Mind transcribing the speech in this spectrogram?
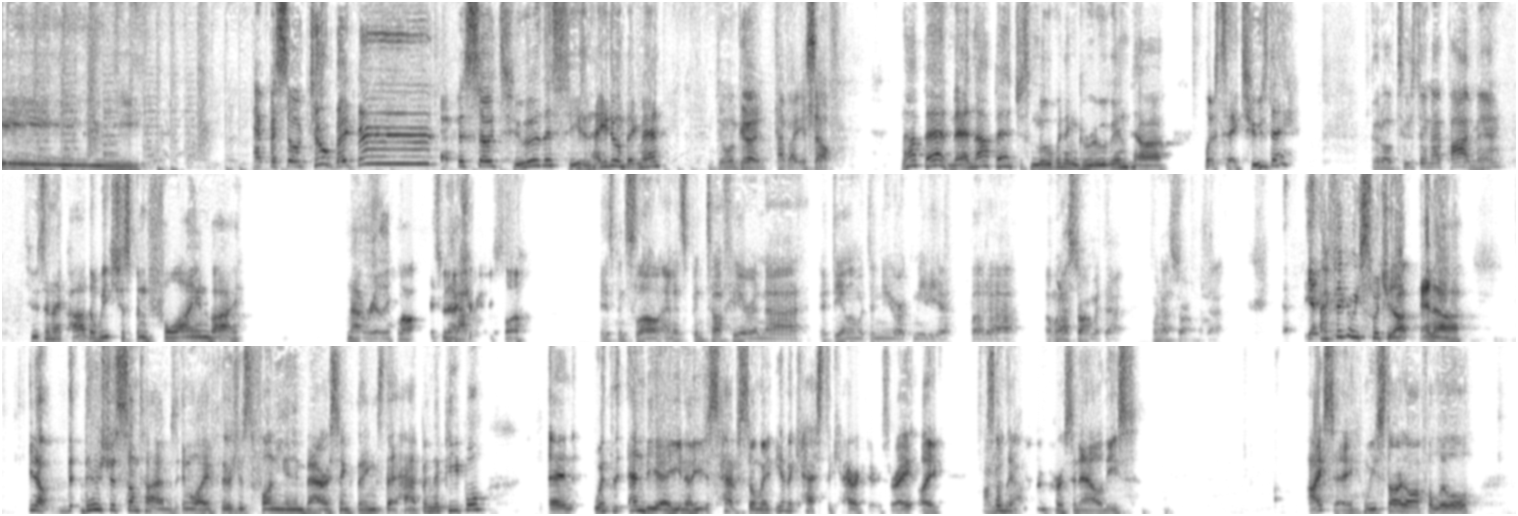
Hey! Episode two, baby. Episode two of the season. How you doing, big man? Doing good. How about yourself? Not bad, man. Not bad. Just moving and grooving. Uh, what's today? Tuesday? Good old Tuesday night pod, man. Tuesday night pod. The week's just been flying by. Not really. Well, It's been actually really slow. it's been slow and it's been tough here and uh, at dealing with the New York media, but uh, we're not starting with that. We're not starting with that. Yeah, I figure we switch it up, and uh, you know, th- there's just sometimes in life there's just funny and embarrassing things that happen to people, and with the NBA, you know, you just have so many. You have a cast of characters, right? Like Oh, so no many doubt. different personalities. I say we start off a little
